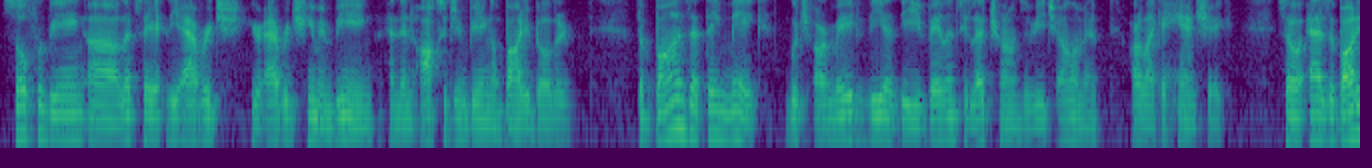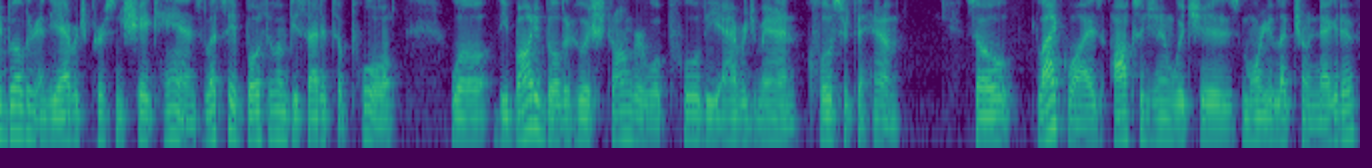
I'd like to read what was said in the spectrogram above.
Sulfur being, uh, let's say, the average, your average human being, and then oxygen being a bodybuilder. The bonds that they make, which are made via the valence electrons of each element, are like a handshake. So as the bodybuilder and the average person shake hands, let's say both of them decided to pull, well, the bodybuilder who is stronger will pull the average man closer to him. So likewise, oxygen, which is more electronegative,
